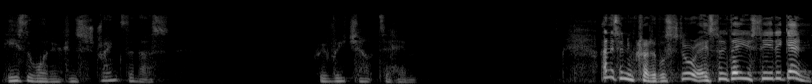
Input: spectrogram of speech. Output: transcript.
He's the one who can strengthen us if we reach out to Him. And it's an incredible story. So there you see it again.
